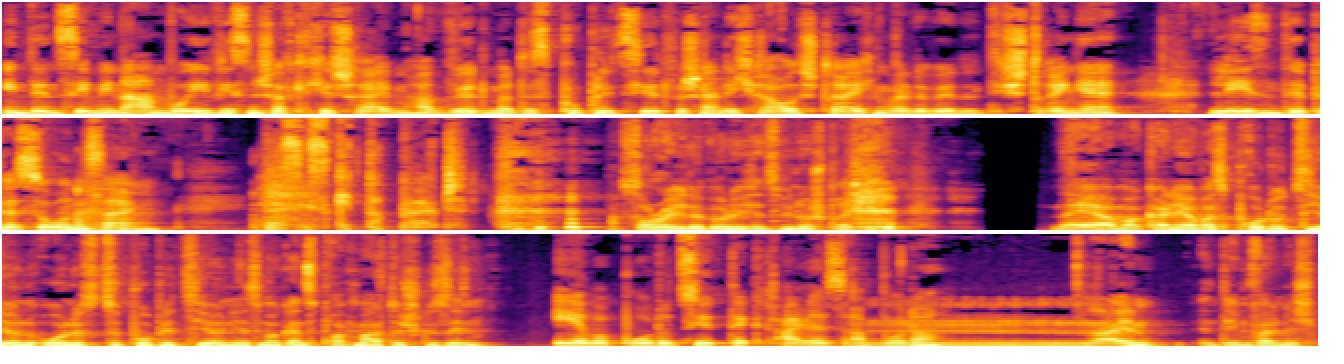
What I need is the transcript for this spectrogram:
In den Seminaren, wo ich wissenschaftliches Schreiben habe, würde man das publiziert wahrscheinlich rausstreichen, weil da würde die strenge lesende Person sagen, das ist gedoppelt. Sorry, da würde ich jetzt widersprechen. Naja, man kann ja was produzieren, ohne es zu publizieren, jetzt mal ganz pragmatisch gesehen. Eh, aber produziert deckt alles ab, oder? Nein, in dem Fall nicht.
